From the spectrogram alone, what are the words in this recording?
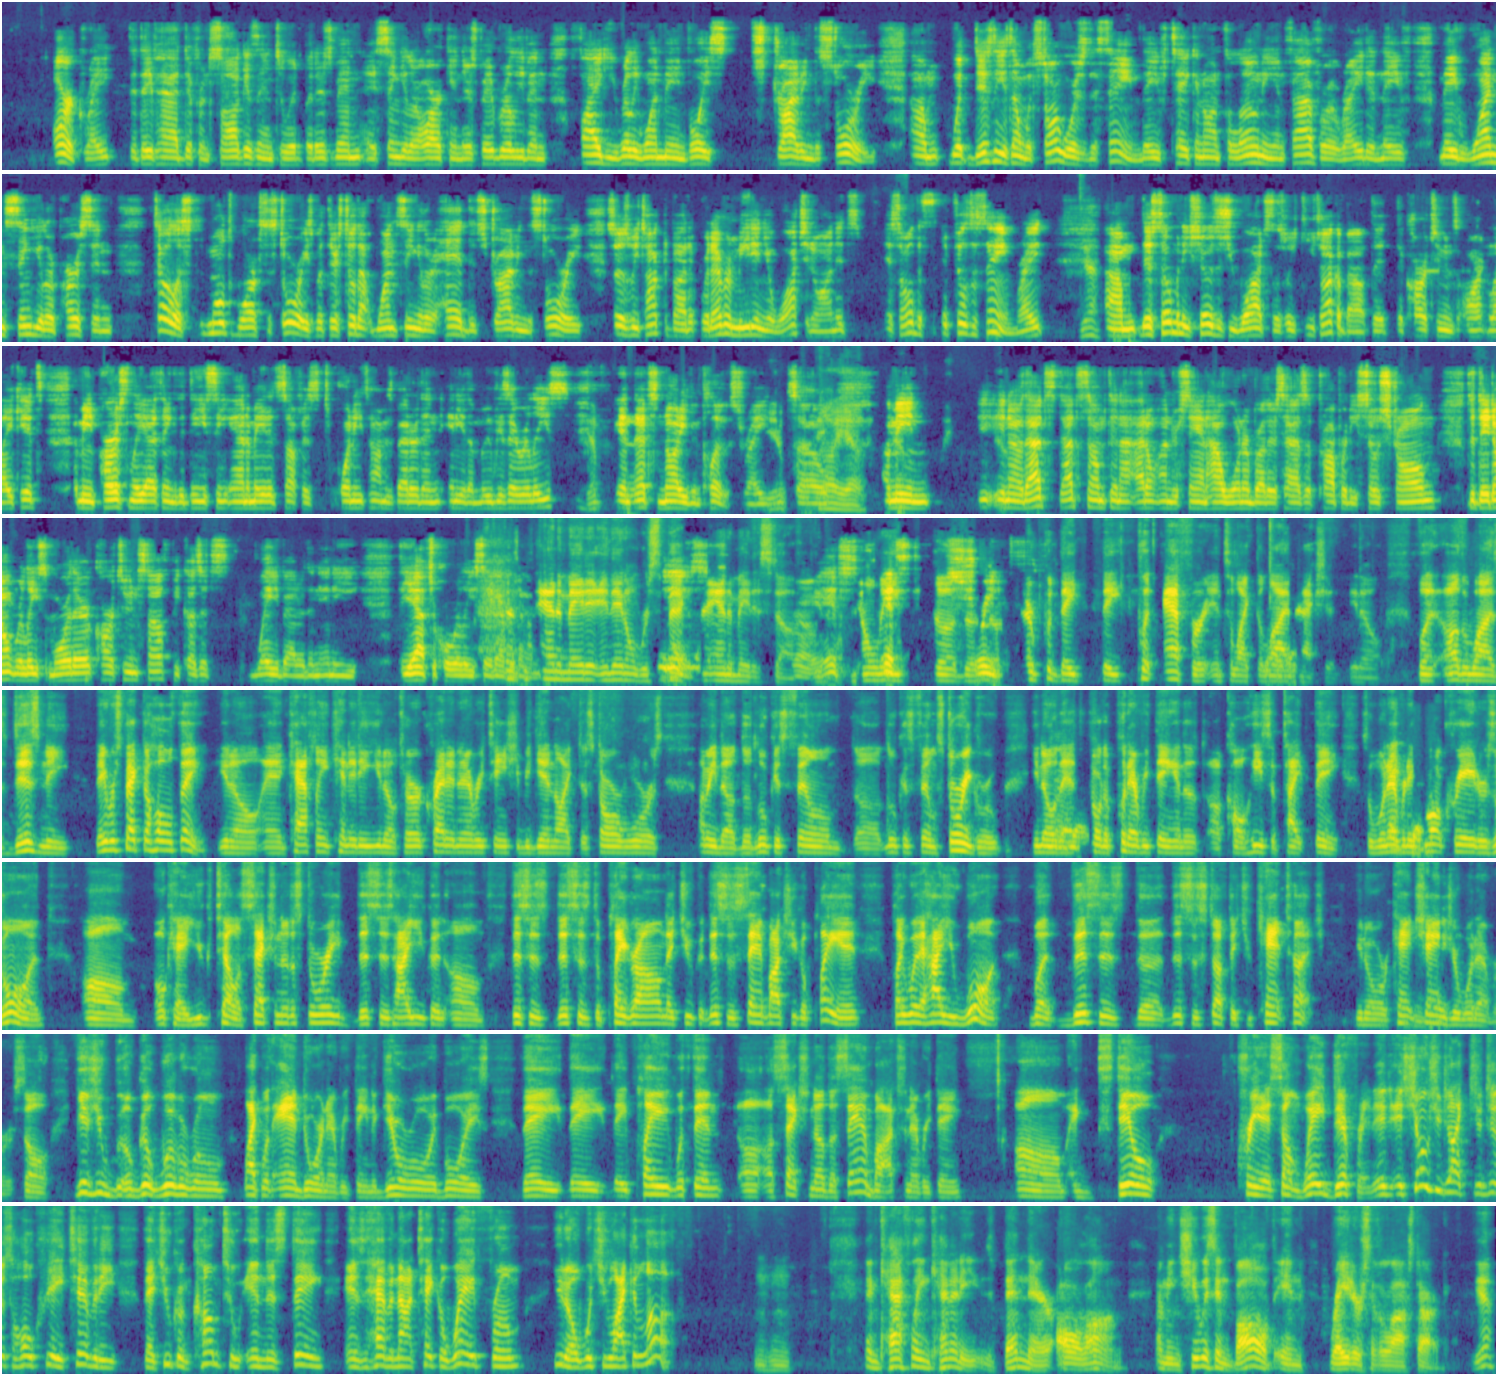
arc, right? That they've had different sagas into it, but there's been a singular arc, and there's been really been Feige, really one main voice driving the story. Um, what Disney has done with Star Wars is the same. They've taken on Filoni and Favreau, right, and they've made one singular person tell us multiple arcs of stories, but there's still that one singular head that's driving the story. So as we talked about it, whatever medium you're watching on, it's it's all this. It feels the same, right? Yeah. Um, there's so many shows that you watch, we you talk about, that the cartoons aren't like it. I mean, personally, I think the DC animated stuff is 20 times better than any of the movies they release, yep. and that's not even close, right? Yep. So, oh yeah. I mean, you know that's that's something I don't understand how Warner Brothers has a property so strong that they don't release more of their cartoon stuff because it's way better than any theatrical release they've ever done. Animated, and they don't respect the animated stuff. Bro, it's only it's the, the, the put they they put effort into like the live action, you know. But otherwise, Disney they respect the whole thing, you know. And Kathleen Kennedy, you know, to her credit and everything, she began like the Star Wars. I mean, the the Lucasfilm, uh, Lucasfilm story group, you know, that sort of put everything in a, a cohesive type thing. So whenever they brought creators on, um, okay, you could tell a section of the story. This is how you can um this is this is the playground that you could this is a sandbox you could play in, play with it how you want, but this is the this is stuff that you can't touch, you know, or can't mm-hmm. change or whatever. So gives you a good wiggle room, like with Andor and everything. The Gilroy boys, they they they play within uh, a section of the sandbox and everything, um, and still created something way different. It, it shows you like just a whole creativity that you can come to in this thing and have it not take away from you know what you like and love. Mm-hmm. And Kathleen Kennedy has been there all along. I mean, she was involved in Raiders of the Lost Ark. Yeah,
